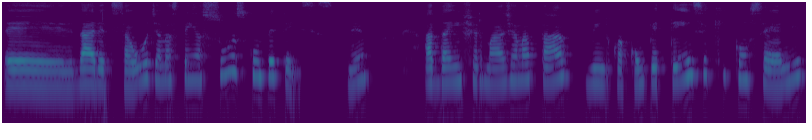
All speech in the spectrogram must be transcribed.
é, da área de saúde, elas têm as suas competências, né? A da enfermagem, ela está vindo com a competência que concerne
